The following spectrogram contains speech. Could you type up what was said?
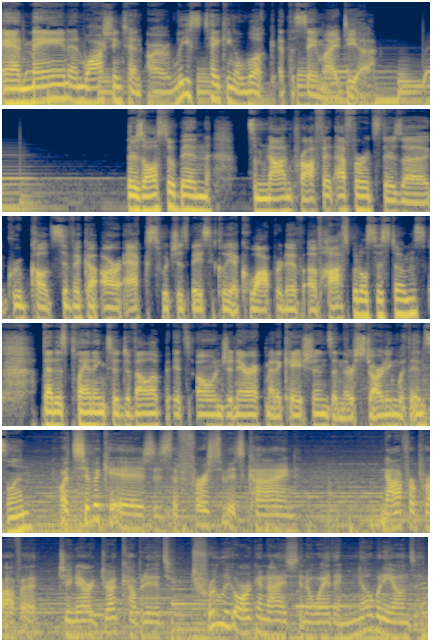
And Maine and Washington are at least taking a look at the same idea. There's also been some nonprofit efforts. There's a group called Civica RX, which is basically a cooperative of hospital systems that is planning to develop its own generic medications, and they're starting with insulin. What Civica is, is the first of its kind not for profit generic drug company that's truly organized in a way that nobody owns it.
